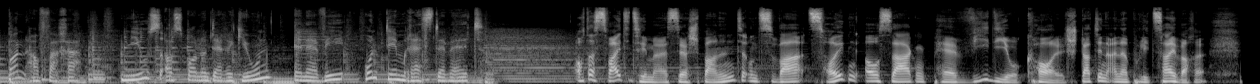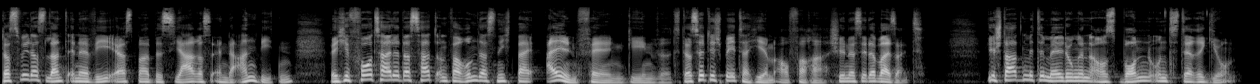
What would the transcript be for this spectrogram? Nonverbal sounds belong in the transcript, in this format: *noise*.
Bonn Aufwacher. News aus Bonn und der Region, NRW und dem Rest der Welt. Auch das zweite Thema ist sehr spannend, und zwar Zeugenaussagen per Videocall statt in einer Polizeiwache. Das will das Land NRW erstmal bis Jahresende anbieten. Welche Vorteile das hat und warum das nicht bei allen Fällen gehen wird, das hört ihr später hier im Aufwacher. Schön, dass ihr dabei seid. Wir starten mit den Meldungen aus Bonn und der Region.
